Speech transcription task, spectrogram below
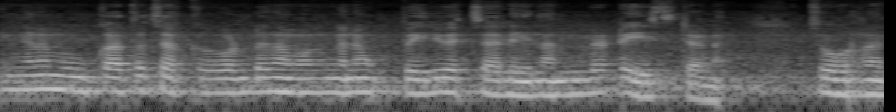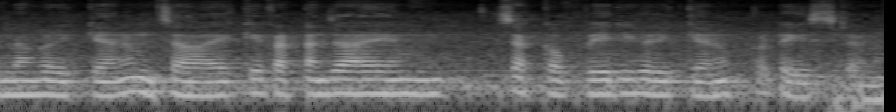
ഇങ്ങനെ മൂക്കാത്ത ചക്ക കൊണ്ട് നമുക്കിങ്ങനെ ഉപ്പേരി വെച്ചാലേ നല്ല ടേസ്റ്റാണ്. ചോറിനെല്ലാം കഴിക്കാനും ചായക്ക് കട്ടൻ ചായയും ചക്ക ഉപ്പേരി കഴിക്കാനും ഒക്കെ ടേസ്റ്റാണ്.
